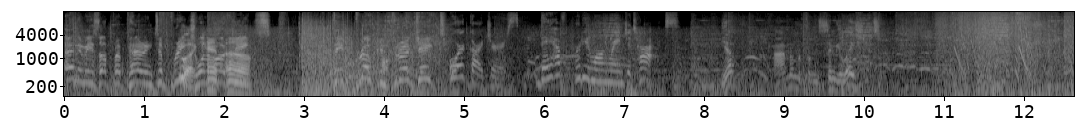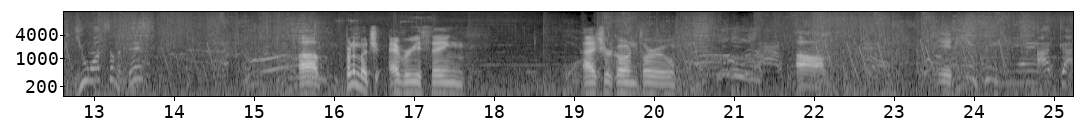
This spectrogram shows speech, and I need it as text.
Enemies are preparing to breach I one of our oh. gates. They've broken through a gate. Orc archers. They have pretty long range attacks. Yep, I remember from the simulations. You want some of this? Uh, pretty much everything as you're going through, um, it, I got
